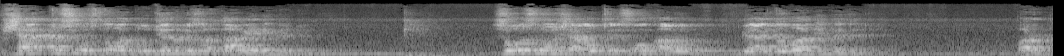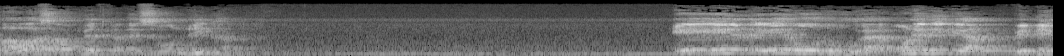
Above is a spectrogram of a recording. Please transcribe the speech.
ਸ਼ਾਇਦ ਤੁਸੀਂ ਉਸ ਤੋਂ ਬਾਅਦ ਦੂਜੇ ਨੂੰ ਕਿਸੇ ਨੂੰ ਕਾਗਜ਼ ਨਹੀਂ ਭੇਜੋ ਸੋਚ ਲਓ ਸ਼ਾਇਦ ਉੱਥੇ ਸੌਂ ਖਾ ਲਓ ਵੀ ਅੱਜ ਤੋਂ ਬਾਅਦ ਨਹੀਂ ਭੇਜਣੇ। ਪਰ ਬਾਬਾ ਸਾਹਿਬ ਅੰਬੇਦਕਰ ਨੇ ਸੌਂ ਨਹੀਂ ਖਾਧੀ। ਇਹ ਇਹ ਇਹ ਉਹ ਰੂਹ ਹੈ। ਉਹਨੇ ਨਹੀਂ ਕਿਹਾ ਵੀ ਨਹੀਂ,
